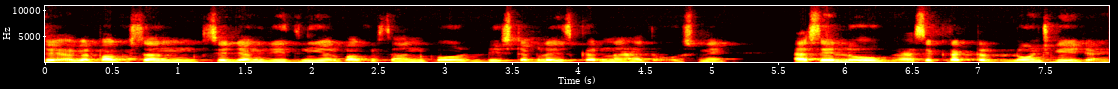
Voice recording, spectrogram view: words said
سے اگر پاکستان سے جنگ جیتنی ہے اور پاکستان کو ڈسٹیبلائز کرنا ہے تو اس میں ایسے لوگ، ایسے کریکٹر لانچ کیے جائیں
